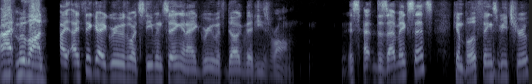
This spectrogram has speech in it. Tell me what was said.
All right, move on. I, I think I agree with what Stephen's saying, and I agree with Doug that he's wrong. Is that, does that make sense? Can both things be true?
